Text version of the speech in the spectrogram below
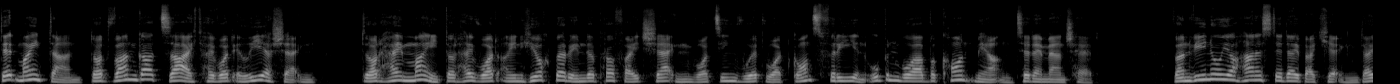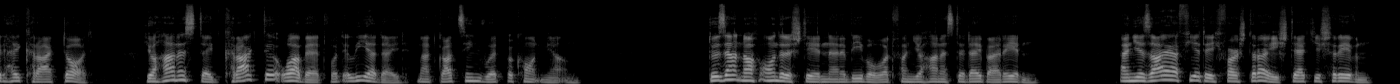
Dit meint dann, dort wann Gott sagt, er wird Elia schicken, dort er meint, dort er wird ein hochberühmter Prophet schicken, wat sein Wort wird ganz frei und offenbar bekannt merken zu der Menschheit. Nur Johannes de Däuper kicken, deed hij kraakt dort. Johannes deed kraakte Arbeit, wat Elia deed, mit Gott sein Wort bekannt merken. Du sind noch andere Stellen in der Bibel, wat von Johannes de Däuper reden. In Jesaja 40, Vers 3 steht geschrieben,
